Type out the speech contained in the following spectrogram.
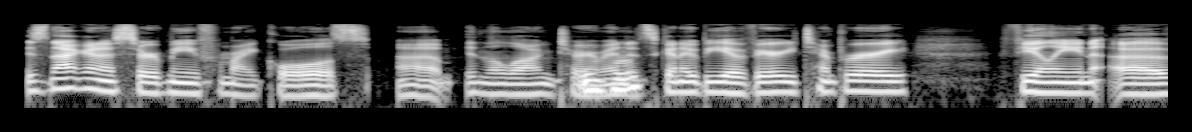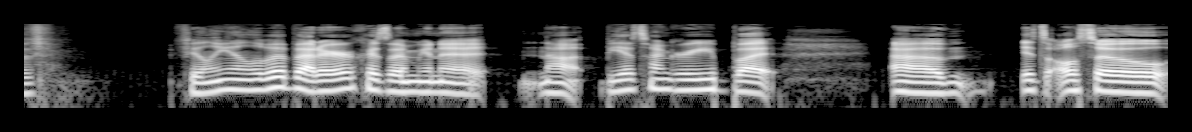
is not going to serve me for my goals um, in the long term. Mm-hmm. And it's going to be a very temporary feeling of feeling a little bit better because I'm going to not be as hungry, but um, it's also,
